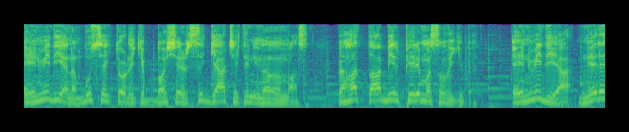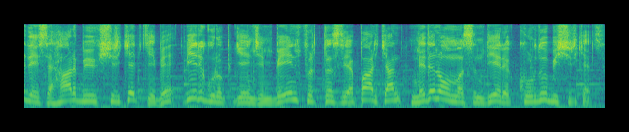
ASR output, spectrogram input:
Nvidia'nın bu sektördeki başarısı gerçekten inanılmaz ve hatta bir peri masalı gibi. Nvidia neredeyse her büyük şirket gibi bir grup gencin beyin fırtınası yaparken neden olmasın diyerek kurduğu bir şirket.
